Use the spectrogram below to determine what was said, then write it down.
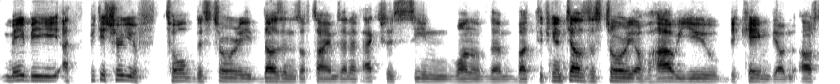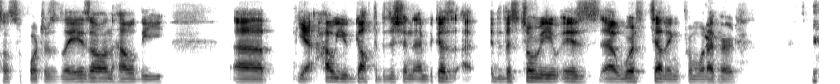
maybe I'm pretty sure you've told this story dozens of times, and I've actually seen one of them. But if you can tell us the story of how you became the Arsenal supporters liaison, how the uh, yeah, how you got the position, and because the story is uh, worth telling from what I've heard.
